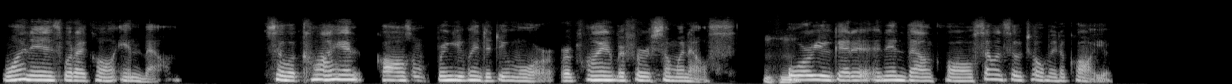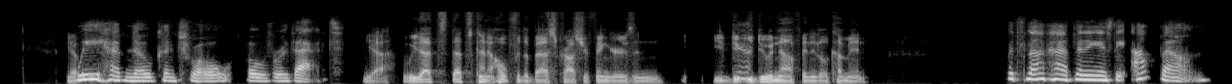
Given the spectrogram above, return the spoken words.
One is what I call inbound. So a client calls and bring you in to do more, or a client refers someone else, mm-hmm. or you get a, an inbound call. So and so told me to call you. Yep. We have no control over that. Yeah, we that's that's kind of hope for the best. Cross your fingers, and you do yeah. you do enough, and it'll come in. What's not happening is the outbound.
